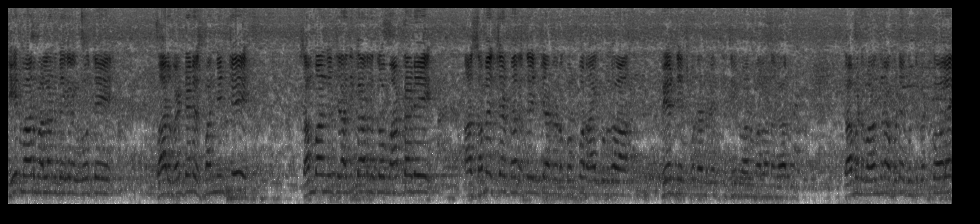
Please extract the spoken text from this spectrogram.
తీర్మారు మల్లన్న దగ్గరికి పోతే వారు వెంటనే స్పందించి సంబంధించిన అధికారులతో మాట్లాడి ఆ సమస్యను పరిష్కరించేటువంటి గొప్ప నాయకుడుగా పేరు తెచ్చుకున్న వ్యక్తి తీర్మానం మల్లన్న గారు. కాబట్టి మనందరం ఒకటే గుర్తుపెట్టుకోవాలి.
